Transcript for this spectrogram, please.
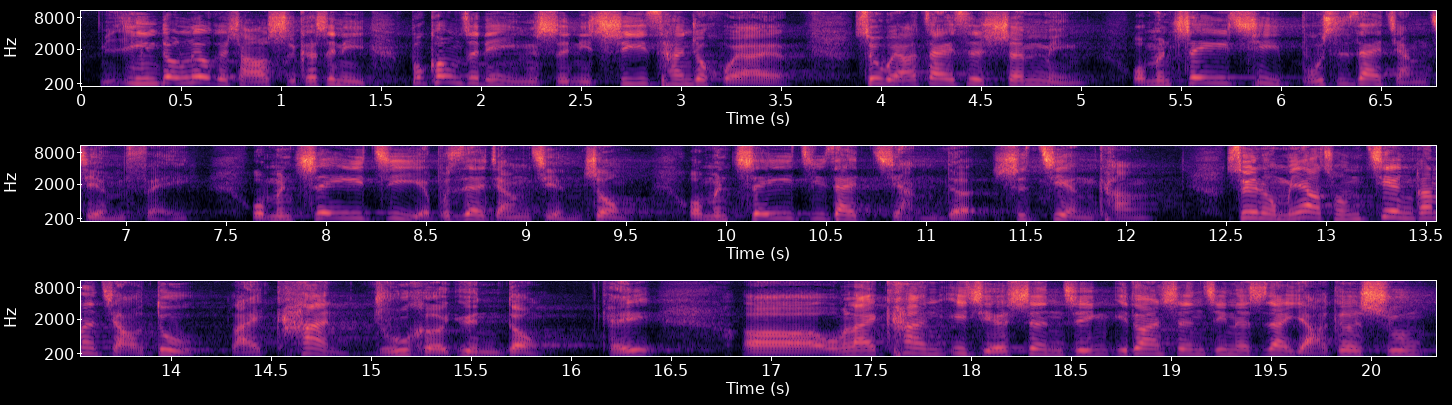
你运动六个小时，可是你不控制点饮食，你吃一餐就回来了。所以我要再一次声明，我们这一季不是在讲减肥，我们这一季也不是在讲减重，我们这一季在讲的是健康。所以呢，我们要从健康的角度来看如何运动。OK，呃，我们来看一节圣经，一段圣经呢是在雅各书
